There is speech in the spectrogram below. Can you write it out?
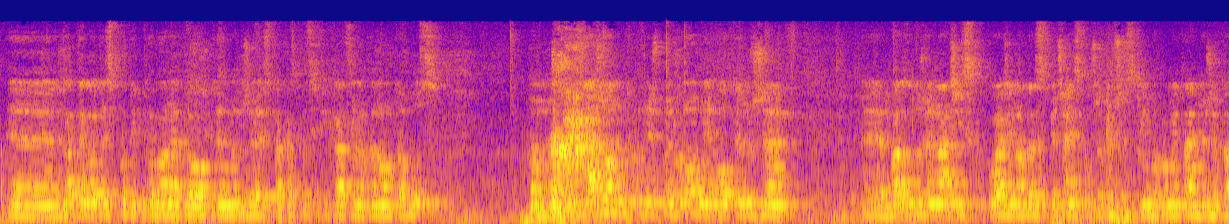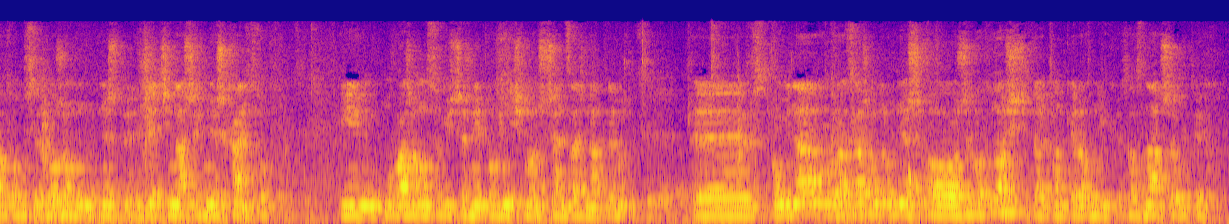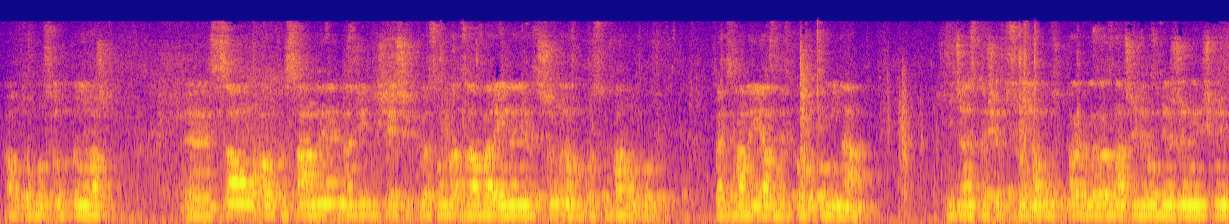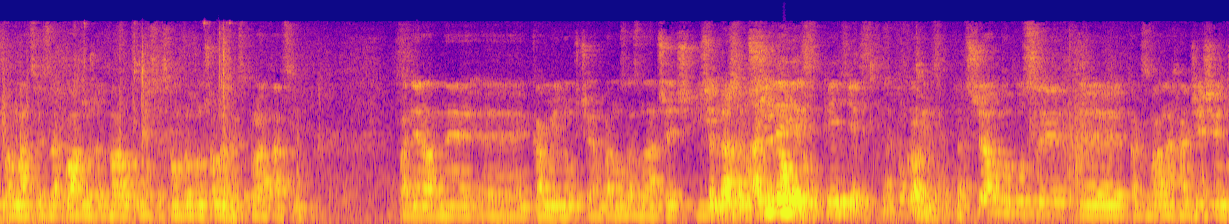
E, Dlatego to jest podyktowane to tym, że jest taka specyfikacja na ten autobus. Mm, Zarząd również poinformował mnie o tym, że e, bardzo duży nacisk kładzie na bezpieczeństwo przede wszystkim, bo pamiętajmy, że te autobusy wożą dzieci naszych mieszkańców i uważam osobiście, że nie powinniśmy oszczędzać na tym. E, Wspominałem oraz zarząd również o żywotności, tak pan kierownik zaznaczył tych autobusów, ponieważ są autosany na dzień dzisiejszy, które są bardzo awaryjne, nie wytrzymują po prostu warunków tak zwanej jazdy w koło komina i często się psują. Pragnę zaznaczyć również, że mieliśmy informację z zakładu, że dwa autobusy są wyłączone z eksploatacji. Panie radny e, Kamilu, chciałem panu zaznaczyć. I Przepraszam, a ile jest? Pięć jest. na Spokojnie. Trzy autobusy, y, tak zwane H10,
